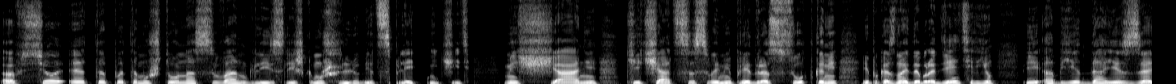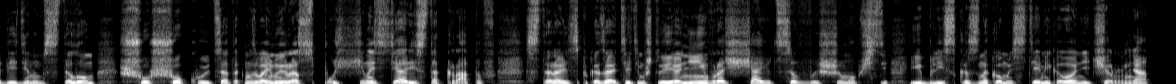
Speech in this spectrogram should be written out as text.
А все это потому, что у нас в Англии слишком уж любят сплетничать, мещане кичатся своими предрассудками и показной добродетелью и, объедаясь за обеденным столом, шушукаются о так называемой распущенности аристократов, стараясь показать этим, что и они вращаются в высшем обществе и близко знакомы с теми, кого они чернят.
